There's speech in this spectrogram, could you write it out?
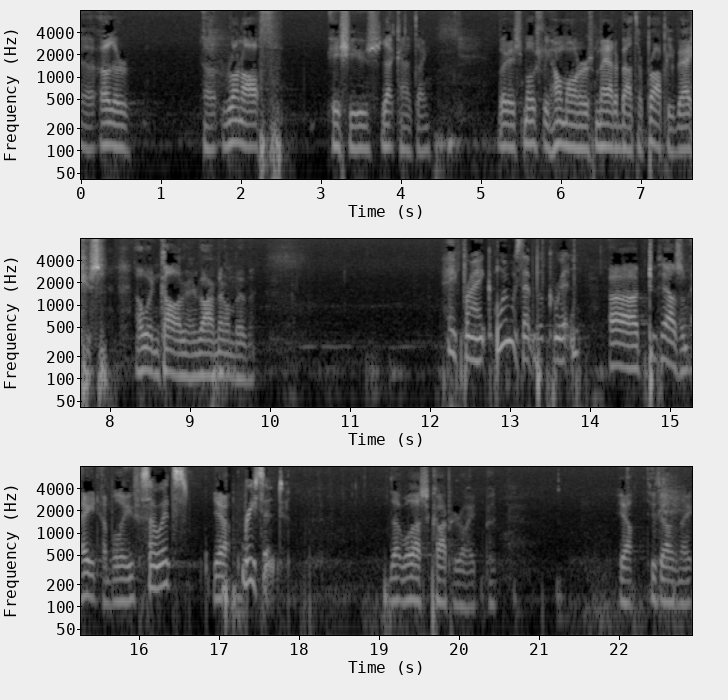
uh, other uh, runoff issues, that kind of thing but it's mostly homeowners mad about their property values. I wouldn't call it an environmental movement. Hey, Frank, when was that book written? Uh, 2008, I believe. So it's yeah recent. That well, that's copyright, but yeah, 2008.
